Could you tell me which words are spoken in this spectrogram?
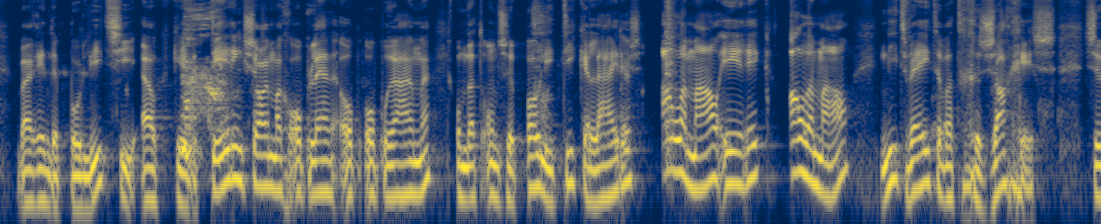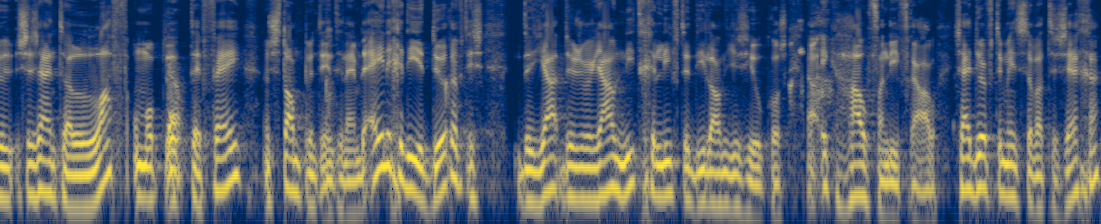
waarin de politie elke keer de teringzooi mag op, opruimen. Omdat onze politieke leiders allemaal, Erik, allemaal niet weten wat gezag is. Ze, ze zijn te laf om op de Ja. tv een standpunt in te nemen. De enige die het durft is de, ja, de door jou niet geliefde Dilan Jezielkos. Nou, ik hou van die vrouw. Zij durft tenminste wat te zeggen.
